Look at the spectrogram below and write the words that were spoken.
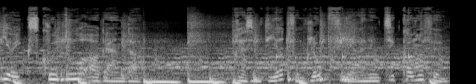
Radio X Kulturagenda. Präsentiert vom Club 94,5.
